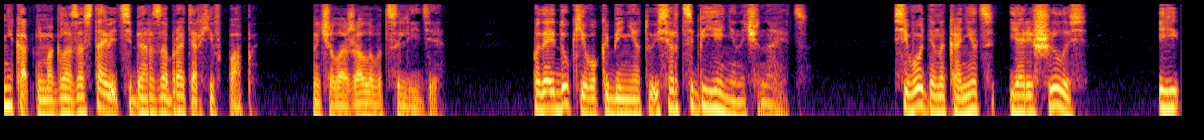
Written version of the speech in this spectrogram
«Никак не могла заставить себя разобрать архив папы», — начала жаловаться Лидия. «Подойду к его кабинету, и сердцебиение начинается. Сегодня, наконец, я решилась, и...»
